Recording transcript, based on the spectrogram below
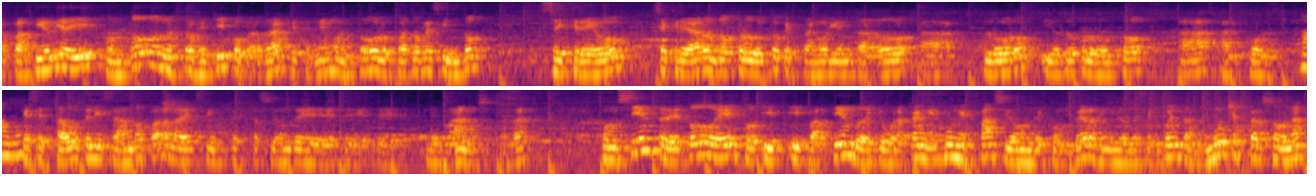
A partir de ahí, con todos nuestros equipos, ¿verdad? Que tenemos en todos los cuatro recintos, se creó, se crearon dos productos que están orientados a cloro y otro producto a alcohol, que se está utilizando para la desinfectación de, de manos, ¿verdad? Consciente de todo esto y, partiendo de que Huracán es un espacio donde convergen y donde se encuentran muchas personas,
